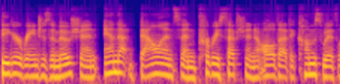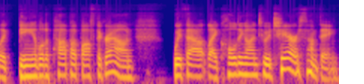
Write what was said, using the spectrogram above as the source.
bigger ranges of motion and that balance and proprioception and all that that comes with like being able to pop up off the ground without like holding on to a chair or something.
